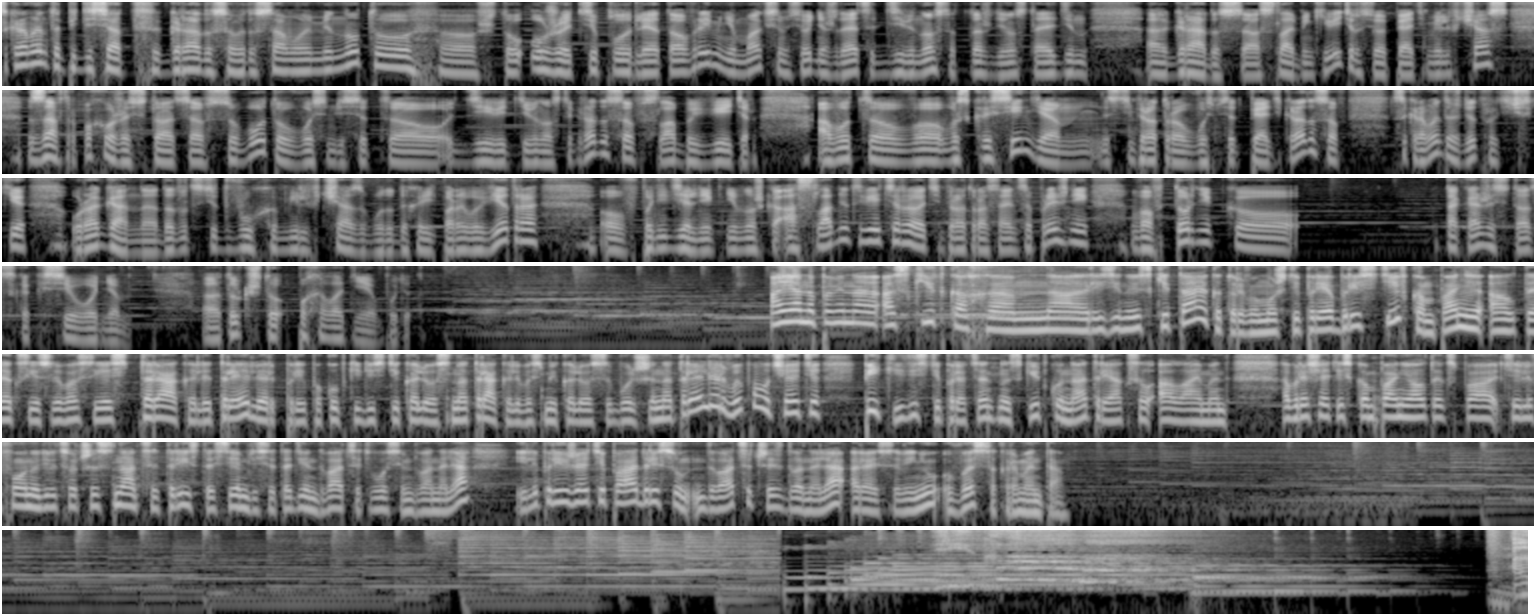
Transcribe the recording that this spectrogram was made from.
Сакраменто 50 градусов в эту самую минуту, э, что уже тепло для этого времени. Максимум сегодня ожидается 90, даже 91 э, градус. А слабенький ветер, всего 5 миль в час. Завтра похожая ситуация в субботу, 89-90 градусов, слабый ветер. А вот э, в воскресенье с температурой 85 градусов Сакраменто ждет практически ураган. До 22 миль в час будут доходить порывы ветра. В понедельник немножко ослабнет ветер, температура останется прежней. Во вторник такая же ситуация, как и сегодня. А, только что похолоднее будет. А я напоминаю о скидках э, на резину из Китая, которые вы можете приобрести в компании Altex. Если у вас есть трак или трейлер, при покупке 10 колес на трак или 8 колес и больше на трейлер, вы получаете 50% скидку на Triaxle Alignment. Обращайтесь в компанию Altex по телефону 916 371 2800 или приезжайте по адресу 2600 Райс-Авеню в Сакраменто.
